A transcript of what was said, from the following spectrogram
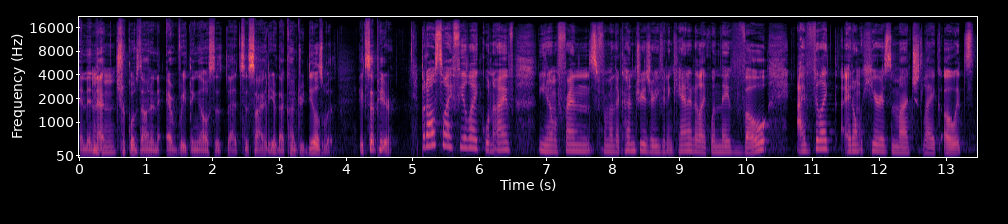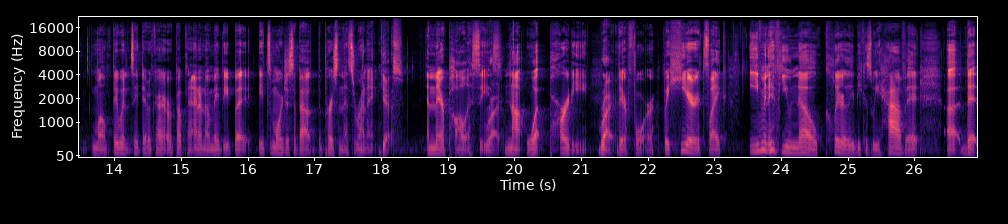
and then that mm-hmm. trickles down into everything else that, that society or that country deals with, except here. But also, I feel like when I've, you know, friends from other countries or even in Canada, like when they vote, I feel like I don't hear as much like, oh, it's, well, they wouldn't say Democrat or Republican. I don't know, maybe, but it's more just about the person that's running Yes, and their policies, Right. not what party Right. they're for. But here, it's like, even if you know clearly because we have it uh, that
